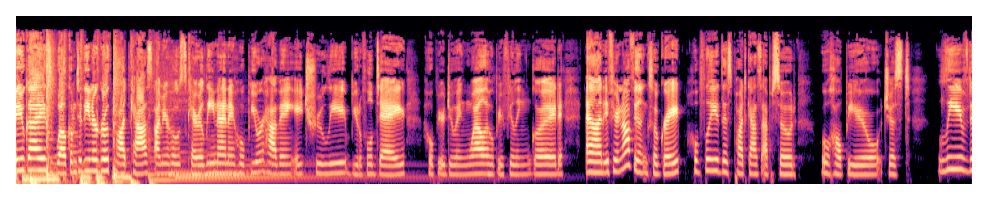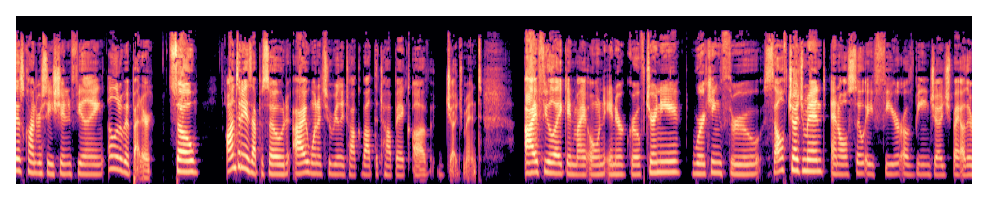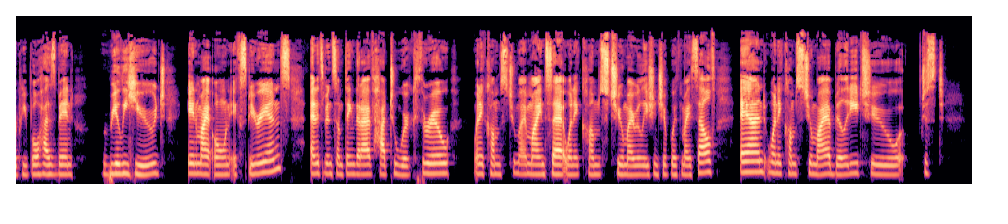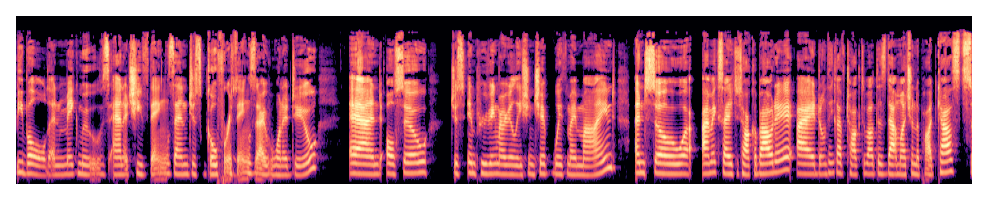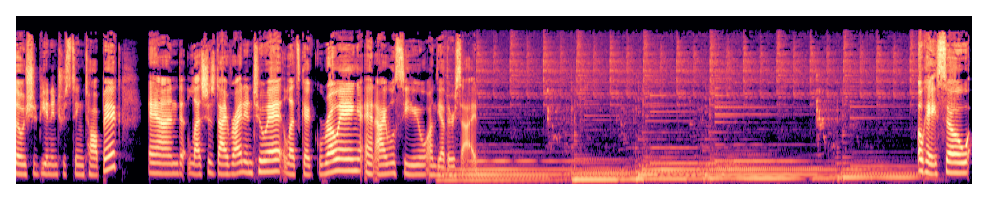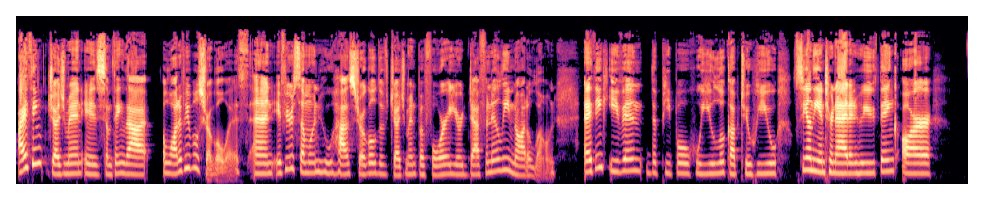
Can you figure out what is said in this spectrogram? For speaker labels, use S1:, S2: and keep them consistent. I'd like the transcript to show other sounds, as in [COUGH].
S1: You guys. Welcome to the Inner Growth Podcast. I'm your host, Carolina, and I hope you are having a truly beautiful day. I hope you're doing well. I hope you're feeling good. And if you're not feeling so great, hopefully this podcast episode will help you just leave this conversation feeling a little bit better. So, on today's episode, I wanted to really talk about the topic of judgment. I feel like in my own inner growth journey, working through self judgment and also a fear of being judged by other people has been really huge in my own experience. And it's been something that I've had to work through when it comes to my mindset, when it comes to my relationship with myself, and when it comes to my ability to just be bold and make moves and achieve things and just go for things that I want to do. And also, just improving my relationship with my mind. And so I'm excited to talk about it. I don't think I've talked about this that much on the podcast, so it should be an interesting topic. And let's just dive right into it. Let's get growing, and I will see you on the other side. Okay, so I think judgment is something that a lot of people struggle with. And if you're someone who has struggled with judgment before, you're definitely not alone. And I think even the people who you look up to, who you see on the internet and who you think are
